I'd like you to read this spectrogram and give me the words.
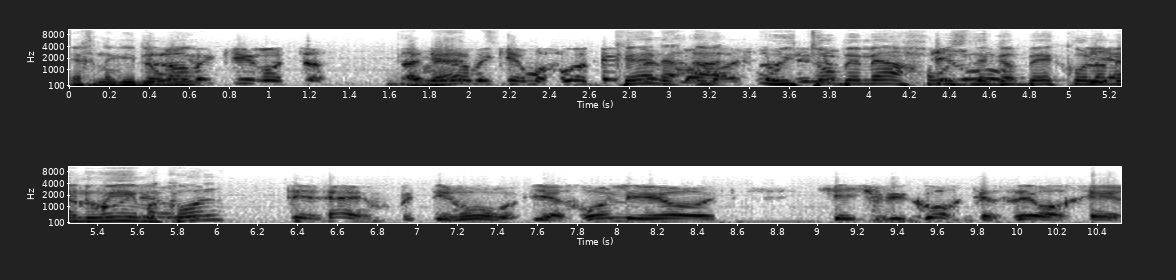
איך נגיד, לא לא. מכיר אותה. אני? לא מכיר מחלוקת. כן, לא, הוא איתו לא- במאה אחוז לגבי כל המינויים, הכל? תראה, תראו, יכול להיות שיש ויכוח כזה או אחר.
